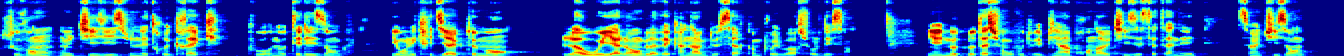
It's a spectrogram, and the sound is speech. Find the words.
souvent on utilise une lettre grecque pour noter les angles, et on l'écrit directement là où il y a l'angle avec un arc de cercle comme vous pouvez le voir sur le dessin. Il y a une autre notation que vous devez bien apprendre à utiliser cette année, c'est en utilisant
